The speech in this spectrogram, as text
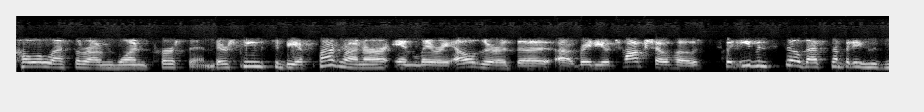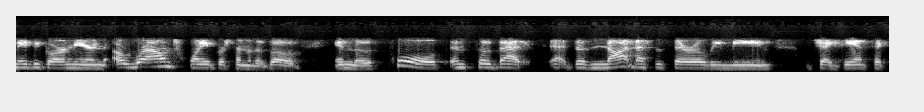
coalesce around one person. There seems to be a frontrunner in Larry Elder, the uh, radio talk show host, but even still, that's somebody who's maybe garnering around 20% of the vote in those polls. And so that, that does not necessarily mean gigantic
